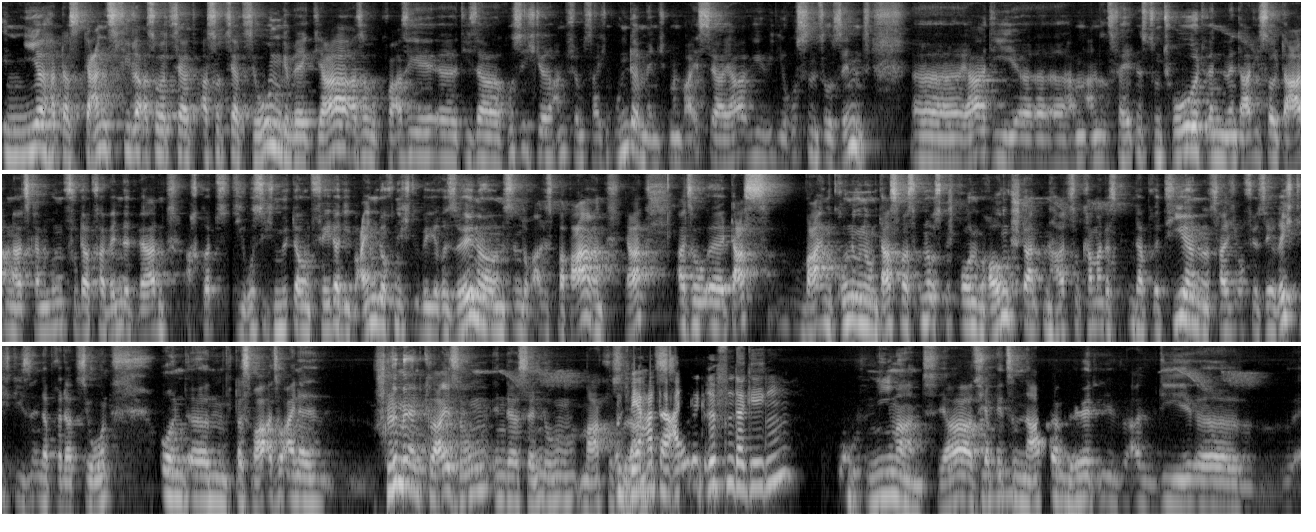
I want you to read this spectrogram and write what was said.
in mir hat das ganz viele Assozi Assoziationen geweckt, ja, also quasi äh, dieser russische Anführungszeichen Untermensch. Man weiß ja, ja, wie, wie die Russen so sind. Äh, ja, die äh, haben ein anderes Verhältnis zum Tod, wenn, wenn da die Soldaten als Kanonenfutter verwendet werden. Ach Gott, die russischen Mütter und Väter, die weinen doch nicht über ihre Söhne und sind doch alles Barbaren. Ja, also äh, das war im Grunde genommen das, was unausgesprochen im Raum gestanden hat. So kann man das interpretieren. Das halte ich auch für sehr richtig, diese Interpretation. Und ähm, das war also eine schlimme Entgleisung in der Sendung Markus Und wer Lanz. hat da eingegriffen dagegen? Niemand. Ja, also ich habe jetzt im Nachgang gehört, die äh,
